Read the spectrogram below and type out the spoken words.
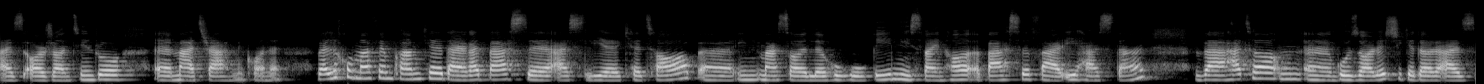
از آرژانتین رو مطرح می‌کنه. ولی خب من فکر کنم که در حقیقت بحث اصلی کتاب این مسائل حقوقی نیست و اینها بحث فرعی هستند و حتی اون گزارشی که داره از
